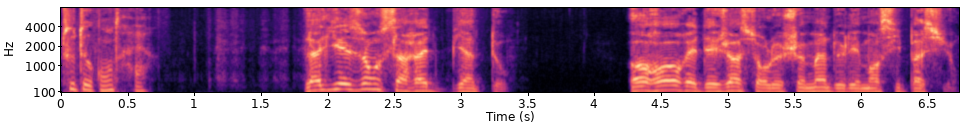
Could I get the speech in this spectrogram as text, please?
Tout au contraire. La liaison s'arrête bientôt. Aurore est déjà sur le chemin de l'émancipation.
